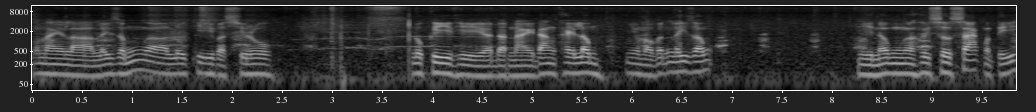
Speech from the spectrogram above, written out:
Hôm nay là lấy giống uh, Loki và Siro Loki thì đợt này đang thay lông nhưng mà vẫn lấy giống. Nhìn ông uh, hơi sơ xác một tí.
